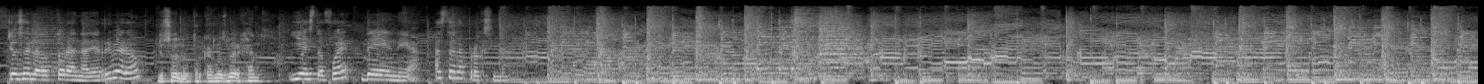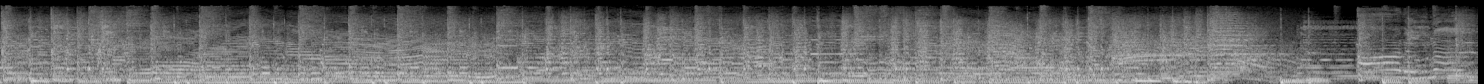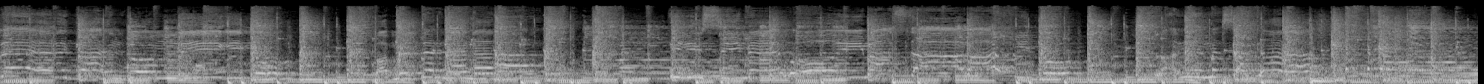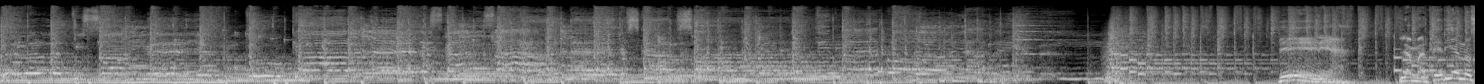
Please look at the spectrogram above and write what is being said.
Yo soy la doctora Nadia Rivero Yo soy el doctor Carlos Berjan. y esto fue DNA. Hasta la próxima.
